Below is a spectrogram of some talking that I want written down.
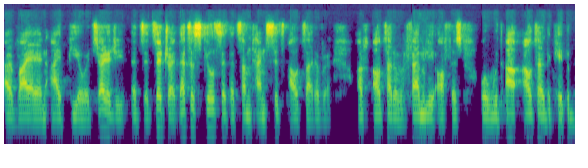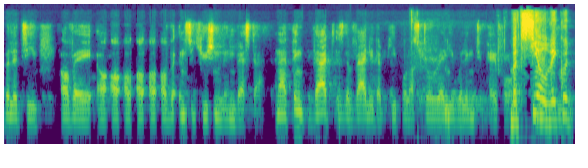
uh, via an IPO strategy, etc. That's a skill set that sometimes sits outside of a outside of a family office or without outside the capability of a of an institutional investor. And I think that is the value that people are still really willing to pay for. But still, they could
